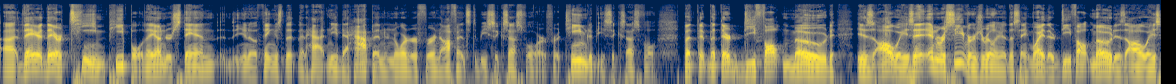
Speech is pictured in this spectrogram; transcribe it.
Uh, they are they are team people. They understand you know things that that ha- need to happen in order for an offense to be successful or for a team to be successful. But the, but their default mode is always, and, and receivers really are the same way. Their default mode is always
